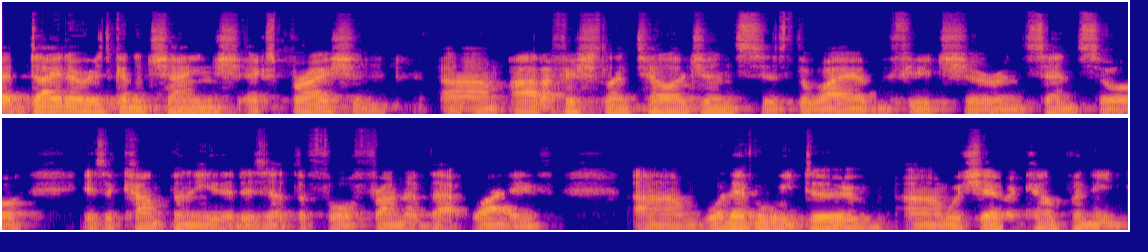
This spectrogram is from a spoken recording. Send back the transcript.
Yeah, data is going to change exploration. Um, artificial intelligence is the way of the future, and SensOre is a company that is at the forefront of that wave. Um, whatever we do, uh, whichever company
